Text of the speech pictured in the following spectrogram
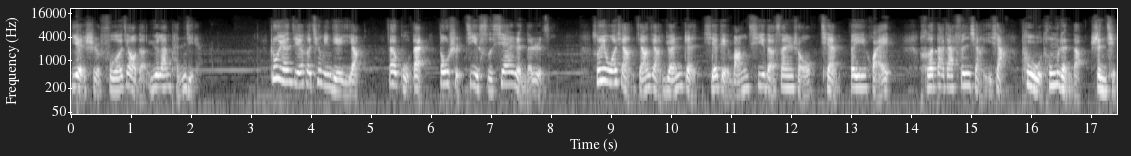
也是佛教的盂兰盆节。中元节和清明节一样，在古代都是祭祀先人的日子，所以我想讲讲元稹写给亡妻的三首遣悲怀，和大家分享一下普通人的深情。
